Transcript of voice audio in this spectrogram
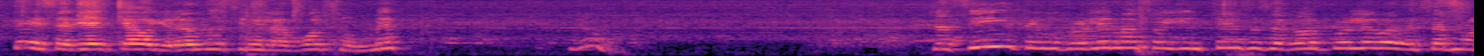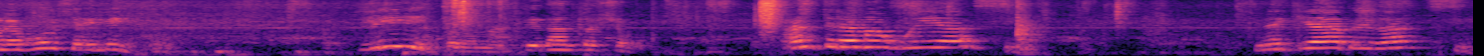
Ustedes se habían quedado llorando encima de las bolsas un mes. No así, tengo problemas, soy intensa, se el problema, desarmo la bolsa y listo. Listo nomás, que tanto show. Antes era más hueá, sí. Me queda pegar, sí.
